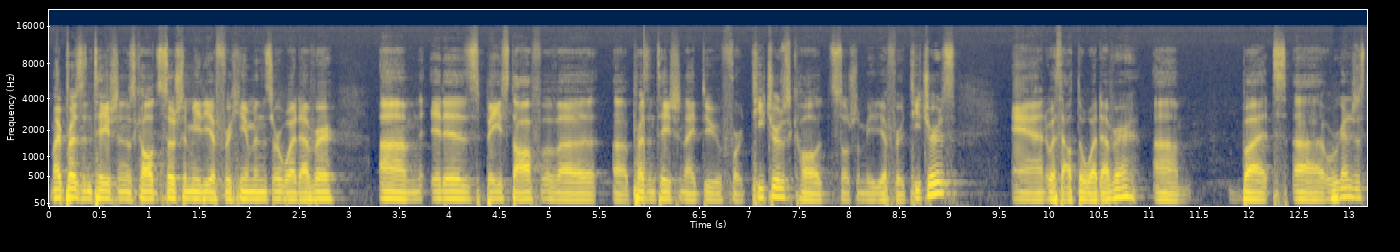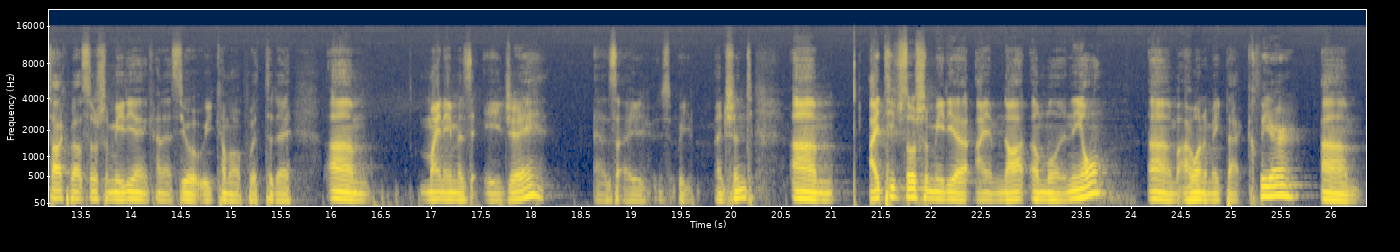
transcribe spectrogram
my presentation is called Social Media for Humans or whatever. Um, it is based off of a, a, presentation I do for teachers called Social Media for Teachers, and without the whatever. Um, but uh, we're going to just talk about social media and kind of see what we come up with today. Um, my name is AJ, as I as we mentioned. Um, I teach social media. I am not a millennial. Um, I want to make that clear. Um,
